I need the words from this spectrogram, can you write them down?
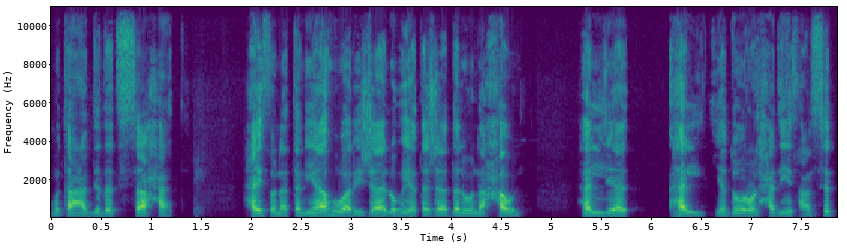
متعددة الساحات حيث نتنياهو ورجاله يتجادلون حول هل هل يدور الحديث عن ست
